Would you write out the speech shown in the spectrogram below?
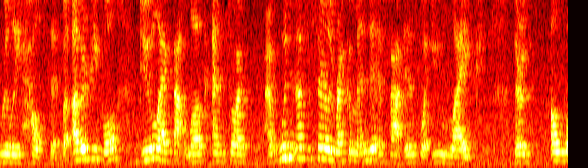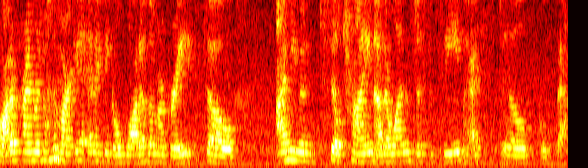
really helps it. But other people do like that look and so I, I wouldn't necessarily recommend it if that is what you like. There's a lot of primers on the market and I think a lot of them are great. So I'm even still trying other ones just to see, but I still go back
